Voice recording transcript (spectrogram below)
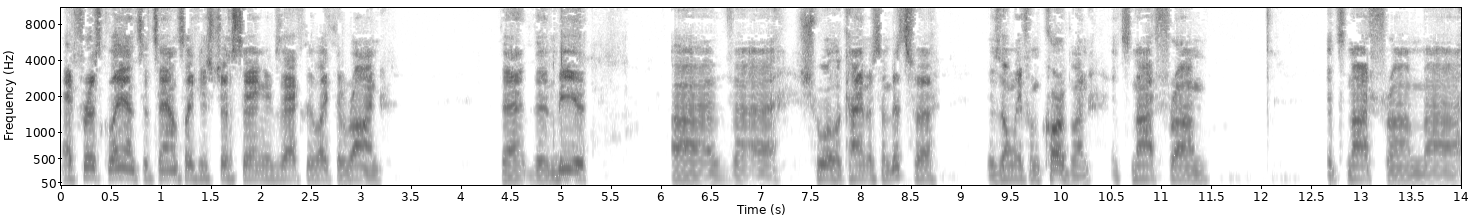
at first glance, it sounds like he's just saying exactly like the Ron, that the miyut of uh, shvul mitzvah is only from korban. It's not from. It's not from uh,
